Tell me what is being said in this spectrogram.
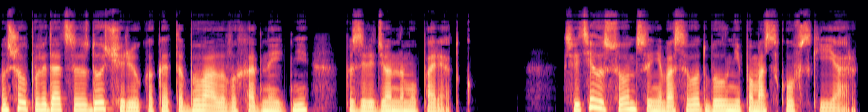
Он шел повидаться с дочерью, как это бывало в выходные дни, по заведенному порядку. Светило солнце, и небосвод был не по-московски ярок.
